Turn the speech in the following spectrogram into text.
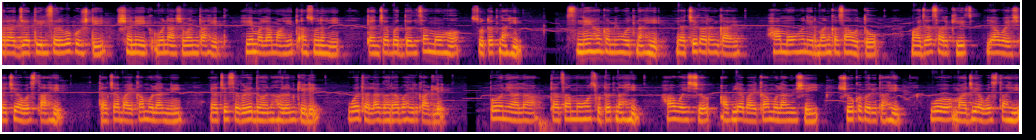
राज्यातील सर्व गोष्टी क्षणिक व नाशवंत आहेत हे मला माहीत असूनही त्यांच्याबद्दलचा मोह सुटत नाही. स्नेह कमी होत नाही. याचे कारण काय? हा मोह निर्माण कसा होतो? माझ्यासारखीच या वैश्याची अवस्था आहे. त्याच्या बायका मुलांनी याचे सगळे धन हरण केले व त्याला घराबाहेर काढले. पण याला त्याचा मोह सुटत नाही. हा वैश्य आपल्या बायका मुलांविषयी शोक करीत आहे व माझी अवस्थाही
